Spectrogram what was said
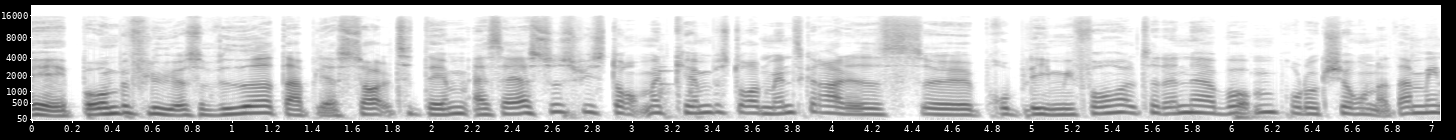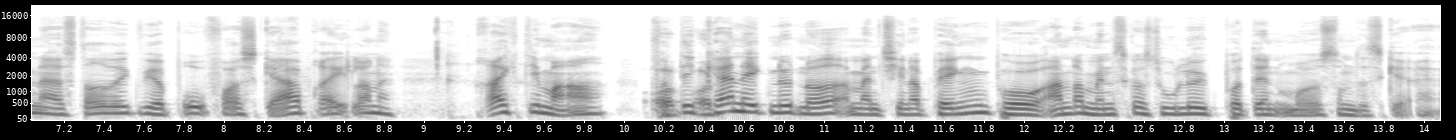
øh, bombefly og så videre, der bliver solgt til dem. Altså, jeg synes, vi står med et kæmpestort menneskerettighedsproblem øh, i forhold til den her våbenproduktion, og der mener jeg stadigvæk, at vi har brug for at skærpe reglerne rigtig meget. For og, det kan ikke nytte noget, at man tjener penge på andre menneskers ulykke på den måde, som det sker her.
